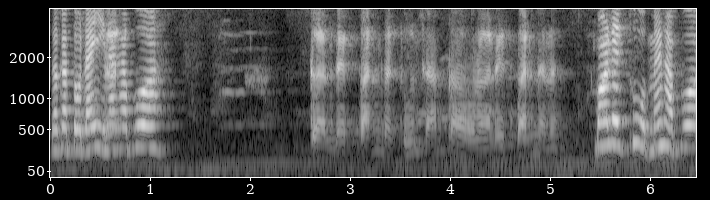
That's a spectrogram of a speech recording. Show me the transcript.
แล้วก็ตัวใดอีกนะคะปัวเกิดเลขฝันกับศูนย์สามเก้านะเลขฝันน่ะนะ บอเลขทูบไหมค่ะปัว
